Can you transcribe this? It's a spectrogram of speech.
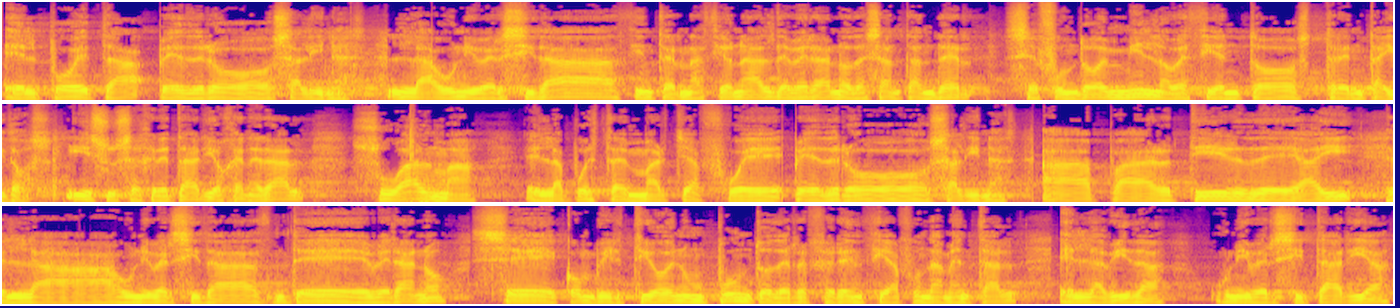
el poeta Pedro Salinas. La Universidad Internacional de Verano de Santander se fundó en 1932 y su secretario general, su alma en la puesta en marcha fue Pedro Salinas. A partir de ahí, la Universidad de Verano se convirtió en un punto de referencia fundamental en la vida universitaria,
